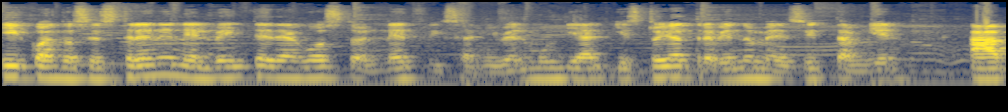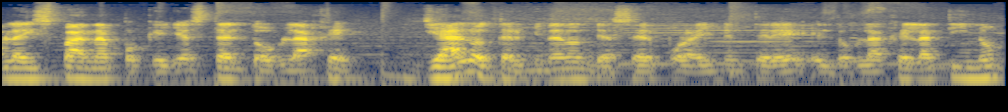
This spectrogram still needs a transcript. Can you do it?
Y cuando se estrenen el 20 de agosto en Netflix a nivel mundial, y estoy atreviéndome a decir también habla hispana porque ya está el doblaje, ya lo terminaron de hacer, por ahí me enteré, el doblaje latino,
